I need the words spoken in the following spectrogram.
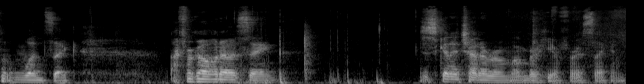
one sec. I forgot what I was saying. Just gonna try to remember here for a second.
